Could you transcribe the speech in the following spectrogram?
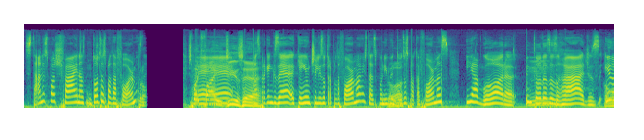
Está no Spotify, nas, em todas as plataformas. Pronto. Spotify, É, Deezer. Mas para quem quiser, quem utiliza outra plataforma, está disponível em todas as plataformas. E agora, em todas as rádios. E no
